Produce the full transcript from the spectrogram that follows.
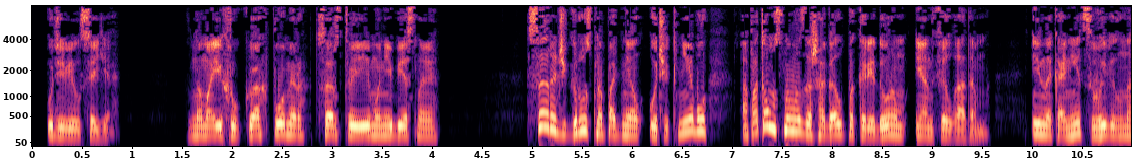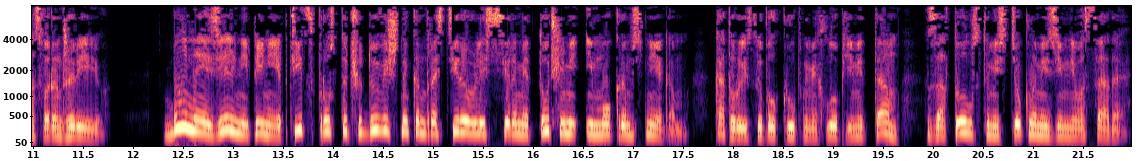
— удивился я. «На моих руках помер, царствие ему небесное». Сарыч грустно поднял очи к небу, а потом снова зашагал по коридорам и анфиладам, и, наконец, вывел нас в оранжерею. Буйная зелень и пение птиц просто чудовищно контрастировали с серыми тучами и мокрым снегом, который сыпал крупными хлопьями там, за толстыми стеклами зимнего сада.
